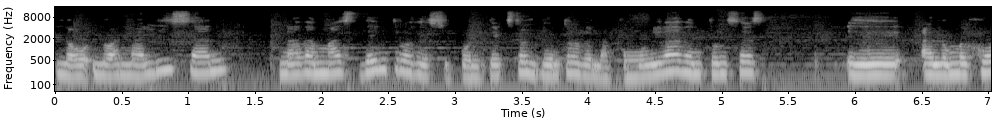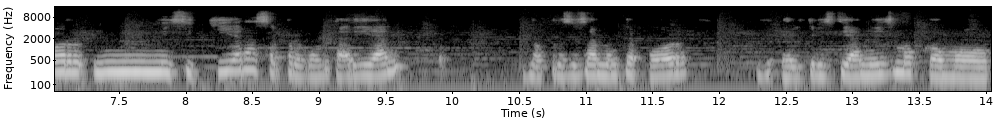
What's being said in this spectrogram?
lo, lo analizan nada más dentro de su contexto y dentro de la comunidad. Entonces, eh, a lo mejor ni siquiera se preguntarían, no precisamente por el cristianismo como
